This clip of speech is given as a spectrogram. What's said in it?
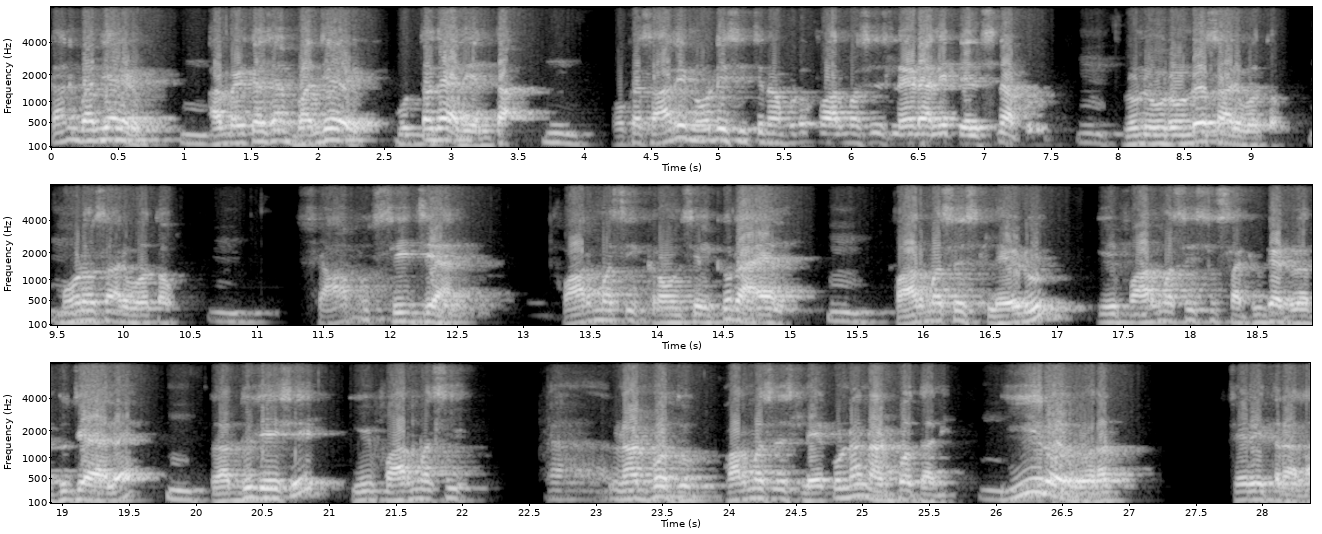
కానీ బంద్ చేయడు ఆ మెడికల్ షాప్ బంద్ చేయడు ఉత్తగా అది ఎంత? ఒకసారి నోటీస్ ఇచ్చినప్పుడు ఫార్మసిస్ట్ లేడని తెలిసినప్పుడు నువ్వు రెండోసారి పోతావు. మూడోసారి ఉమ్, షాపు సీజ్ చేయాలి. ఫార్మసీ కౌన్సిల్కు రాయాలి. ఫార్మసిస్ట్ లేడు ఈ ఫార్మసిస్ట్ సర్టిఫికేట్ రద్దు చేయాలి. ఉమ్, రద్దు చేసి ఈ ఫార్మసీ నడపొద్దు. ఫార్మసిస్ట్ లేకుండా నడపొద్దు అని ఈ రోజు వరకు చరిత్రల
